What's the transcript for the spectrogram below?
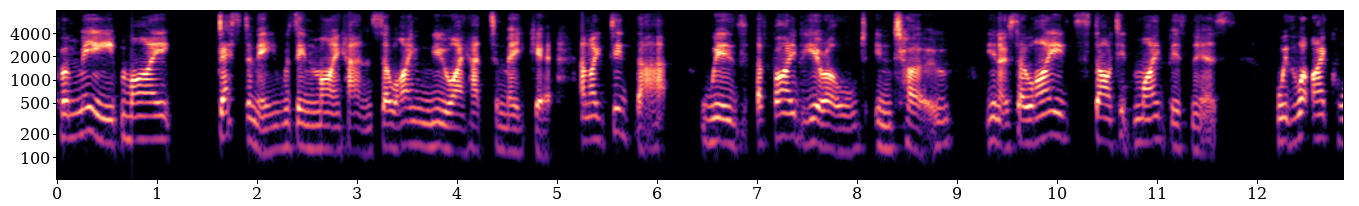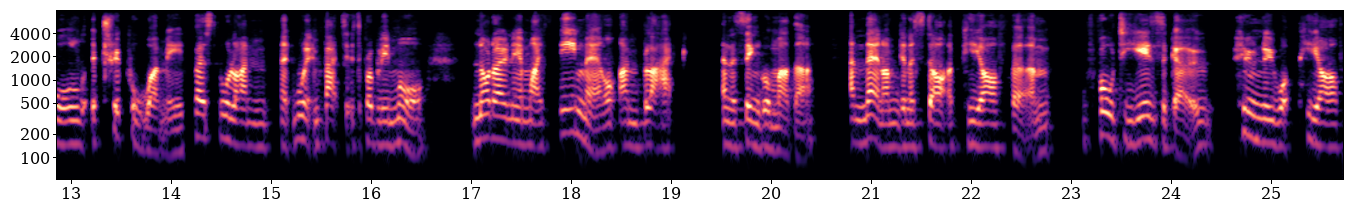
For me, my destiny was in my hands. So I knew I had to make it. And I did that with a five year old in tow. You know, so I started my business with what I call a triple whammy. First of all, I'm, well, in fact, it's probably more. Not only am I female, I'm black and a single mother. And then I'm going to start a PR firm. 40 years ago, who knew what PR,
